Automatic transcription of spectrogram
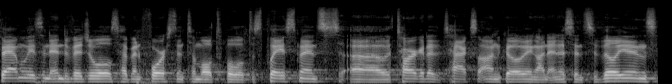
Families and individuals have been forced into multiple displacements, uh, with targeted attacks ongoing on innocent civilians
